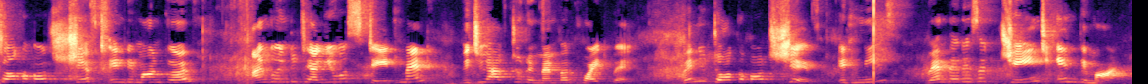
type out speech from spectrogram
Talk about shift in demand curve. I'm going to tell you a statement which you have to remember quite well. When you talk about shift, it means when there is a change in demand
